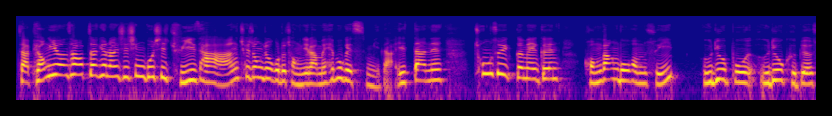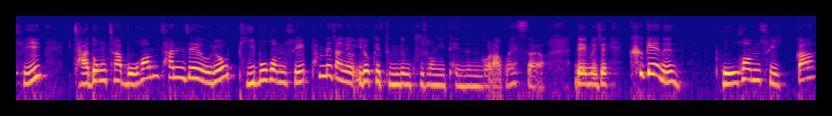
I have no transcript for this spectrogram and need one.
자, 병의원 사업자 현황 시 신고 시 주의사항 최종적으로 정리를 한번 해보겠습니다. 일단은 총수익 금액은 건강보험 수입, 의료보, 의료급여 수입, 자동차 보험, 산재의료, 비보험 수입, 판매장려 이렇게 등등 구성이 되는 거라고 했어요. 네, 이제 크게는 보험 수입과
